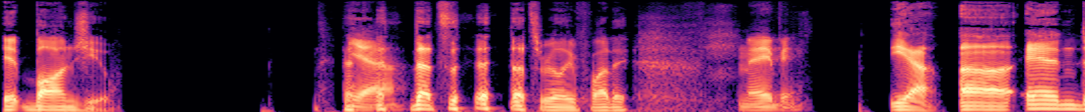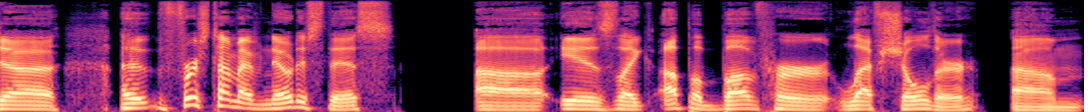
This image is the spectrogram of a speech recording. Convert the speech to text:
it bonds you. yeah, that's that's really funny. maybe. Yeah. Uh, and uh, uh, the first time I've noticed this uh, is like up above her left shoulder um,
